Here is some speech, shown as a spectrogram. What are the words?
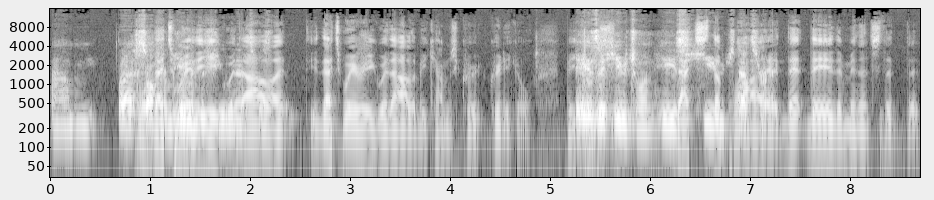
Um, but I Well, saw that's from where the minutes was- That's where Iguodala becomes cri- critical He's a huge one. He's that's huge. the player. That's right. That they're the minutes that that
